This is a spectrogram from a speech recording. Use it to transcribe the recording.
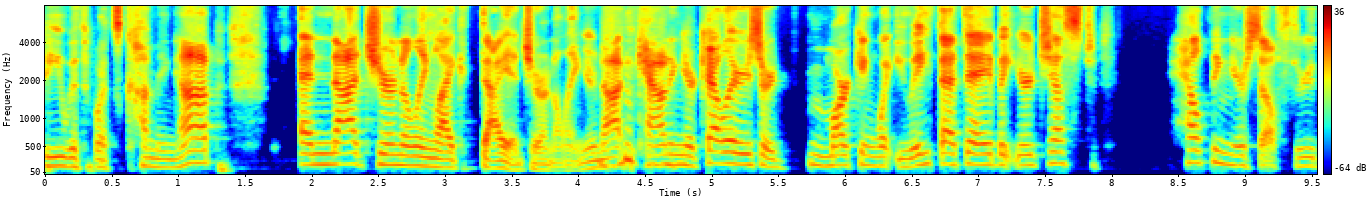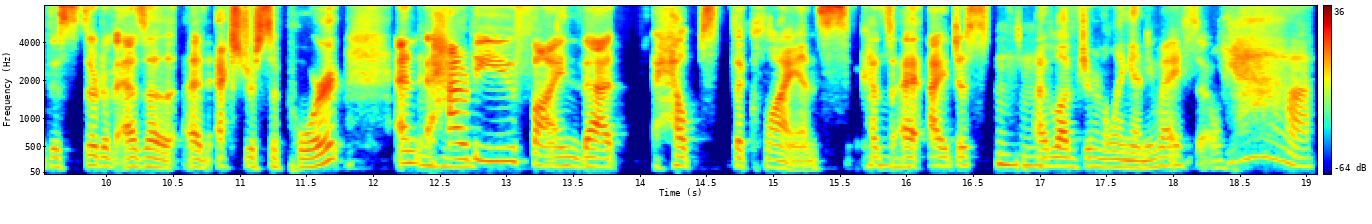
be with what's coming up, and not journaling like diet journaling. You're not counting your calories or marking what you ate that day, but you're just helping yourself through this sort of as a an extra support and mm-hmm. how do you find that helps the clients because mm-hmm. I, I, just mm-hmm. i love journaling anyway so yeah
